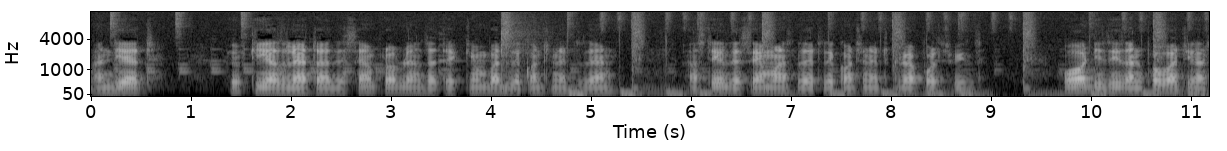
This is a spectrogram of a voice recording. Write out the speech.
and yet, 50 years later, the same problems that encumbered the continent then are still the same ones that the continent grapples with. War, disease, and poverty are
